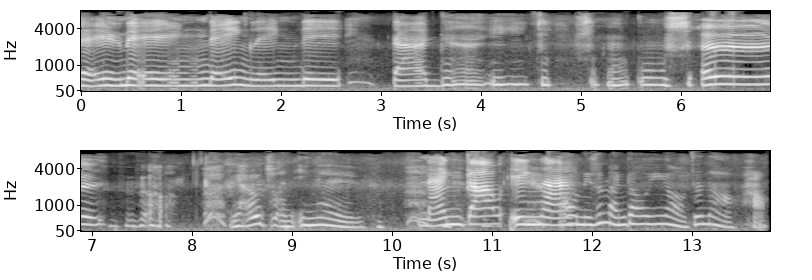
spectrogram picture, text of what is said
铃铃铃铃铃，大家一起说故事。你还会转音哎，男高音啊！哦，你是男高音哦，真的哦。好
